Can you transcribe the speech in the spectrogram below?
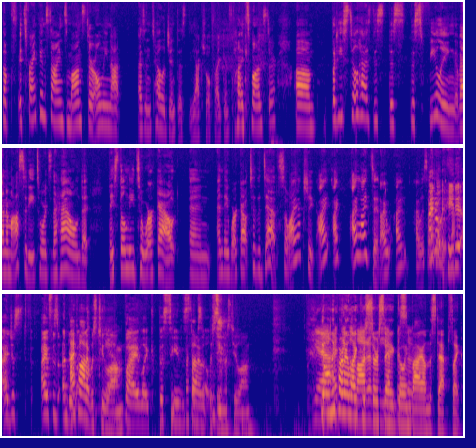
the it's Frankenstein's monster, only not as intelligent as the actual Frankenstein's monster. Um, but he still has this this this feeling of animosity towards the Hound that they still need to work out. And, and they work out to the death. So I actually I, I, I liked it. I I, I was. I don't hate that. it. I just I was underwhelmed. I thought it was too Yeah. long. by like the scenes. I thought it was, the scene was too long. Yeah. the only part I, liked was of the Cersei going by on the steps, like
